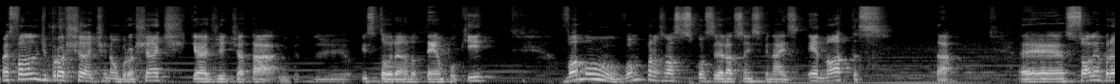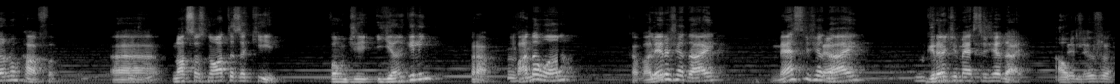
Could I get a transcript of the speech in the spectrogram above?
Mas falando de broxante e não broxante, que a gente já tá estourando o tempo aqui, vamos, vamos para as nossas considerações finais e notas, tá? É, só lembrando, Rafa, uh, uhum. nossas notas aqui vão de Youngling para uhum. Padawan, Cavaleiro Jedi, Mestre Jedi, é. Grande Mestre Jedi. Beleza.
